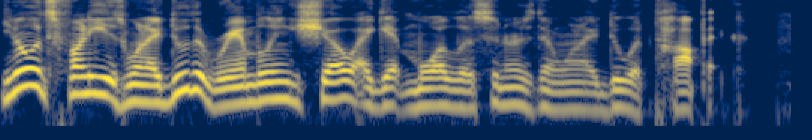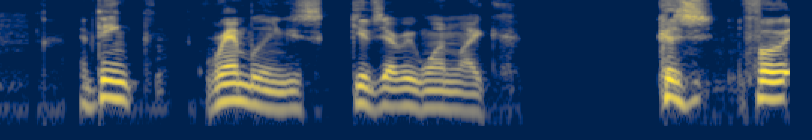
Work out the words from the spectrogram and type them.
you know what's funny is when I do the rambling show, I get more listeners than when I do a topic. I think ramblings gives everyone like because for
